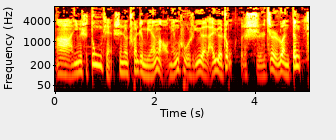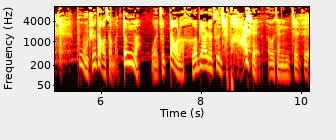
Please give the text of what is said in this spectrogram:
啊！因为是冬天，身上穿着棉袄，棉裤是越来越重，我就使劲乱蹬，不知道怎么蹬啊！我就到了河边，就自己爬起来了。我天哪，这这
